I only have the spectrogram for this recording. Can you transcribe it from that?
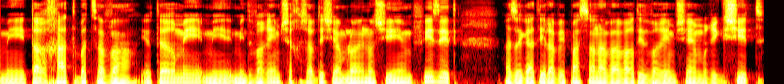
מתרח"ט בצבא, יותר מדברים שחשבתי שהם לא אנושיים פיזית, אז הגעתי לוויפאסנה ועברתי דברים שהם רגשית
